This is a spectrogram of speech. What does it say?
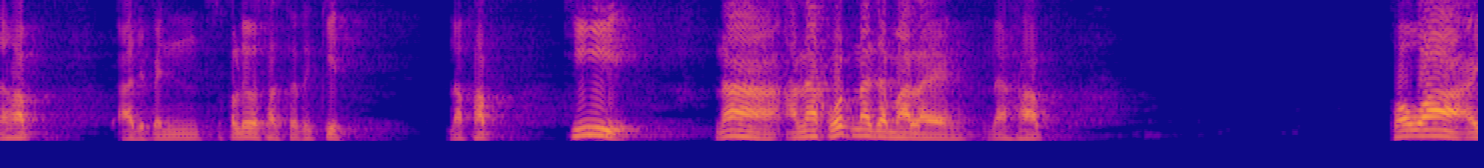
นะครับ อาจจะเป็นเขาเรียกว่าสัตว์เศรษฐกิจ นะครับ ที่หน้าอนาคตน่าจะมาแรงนะครับ เพราะว่าไอ้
